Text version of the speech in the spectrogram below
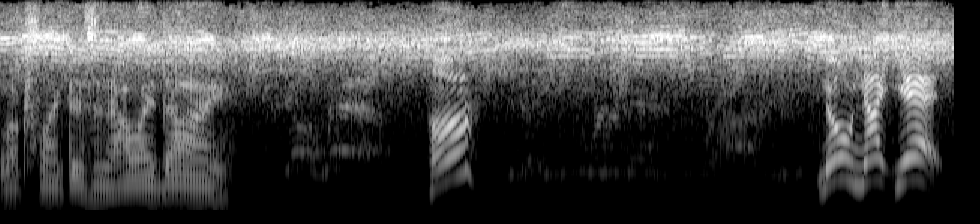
Looks like this is how I die. Huh? No, not yet.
